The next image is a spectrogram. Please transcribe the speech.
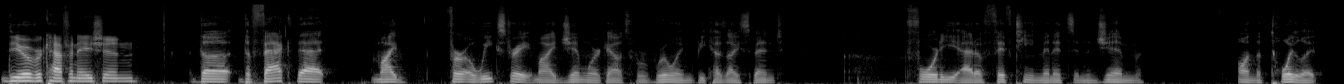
the overcaffeination. the the fact that my for a week straight my gym workouts were ruined because I spent 40 out of 15 minutes in the gym on the toilet.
